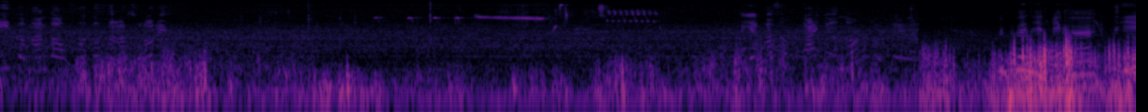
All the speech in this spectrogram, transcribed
y tomando fotos a las flores. Allá pasa un caño, ¿no? Porque เพื่อนๆเห็นไหมคะที่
